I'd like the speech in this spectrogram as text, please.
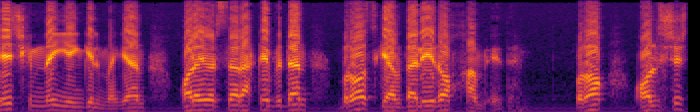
hech kimdan yengilmagan qolaversa raqibidan biroz gavdaliroq ham edi. Biroq olishish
